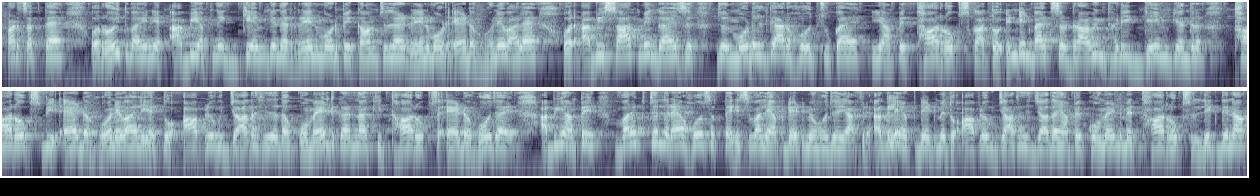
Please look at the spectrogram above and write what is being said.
पड़ सकता है। और रोहित भाई ने अभी अपने गेम के अंदर रेन मोड पे काम चल रहा है रेन मोड ऐड होने वाला है। और अभी साथ में गाइज़ जो मॉडल तैयार हो चुका है, यहाँ पे थारोक्स का तो Indian bikes driving thirty game के अंदर थारोक्स भी ऐड होने वाली है। तो आप लोग ज़्यादा से ज़्यादा कॉमेंट करना कि थारोक्स ऐड हो जाए। अभी यहाँ पे वर्क चल रहा है, हो सकता है इस वाले अपडेट में हो जाए या फिर अगले अपडेट में तो आप लोग ज़्यादा से ज़्यादा यहाँ पे कॉमेंट में थारोक्स लिख देना।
